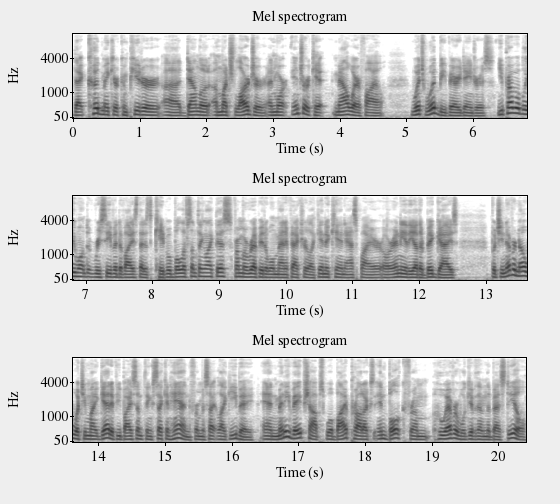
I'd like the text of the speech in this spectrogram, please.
that could make your computer uh, download a much larger and more intricate malware file which would be very dangerous. You probably won't receive a device that is capable of something like this from a reputable manufacturer like Innokin, Aspire, or any of the other big guys but you never know what you might get if you buy something secondhand from a site like eBay. And many vape shops will buy products in bulk from whoever will give them the best deal,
